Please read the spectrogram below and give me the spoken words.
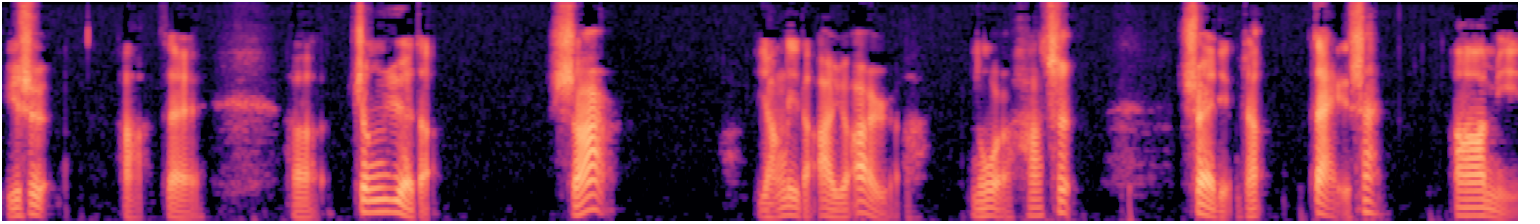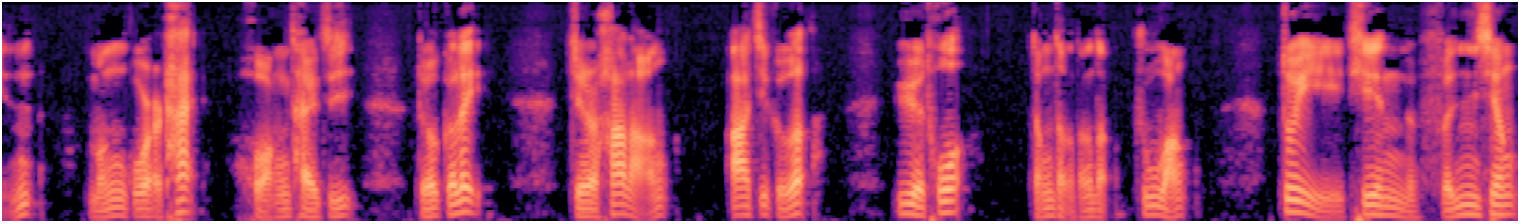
于是啊，在呃正月的十二，阳历的二月二日啊，努尔哈赤率领着代善、阿敏、蒙古尔泰、皇太极、德格类、吉尔哈朗。阿基格、岳托等等等等诸王对天焚香，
